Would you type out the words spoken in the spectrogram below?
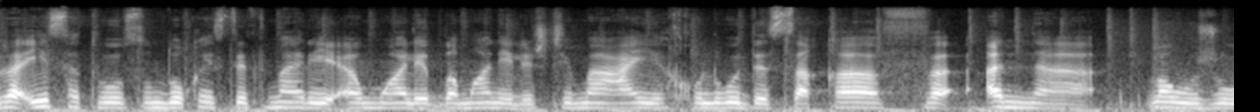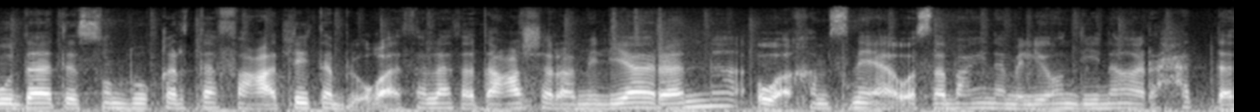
رئيسة صندوق استثمار أموال الضمان الاجتماعي خلود السقاف أن موجودات الصندوق ارتفعت لتبلغ 13 مليارا و570 مليون دينار حتى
